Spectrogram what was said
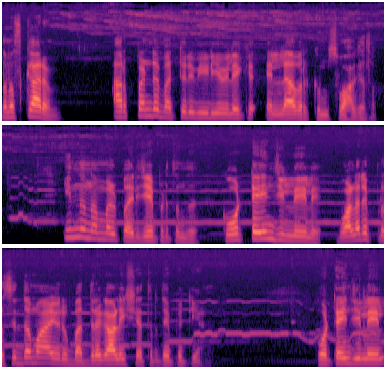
നമസ്കാരം. അർപ്പന്റെ മറ്റൊരു വീഡിയോയിലേക്ക് എല്ലാവർക്കും സ്വാഗതം. ഇന്ന് നമ്മൾ പരിചയപ്പെടുത്തുന്നത് കോട്ടയം ജില്ലയിലെ വളരെ പ്രസിദ്ധമായ ഒരു ഭദ്രകാളി ക്ഷേത്രത്തെ പറ്റിയാണ്. കോട്ടയം ജില്ലയിൽ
